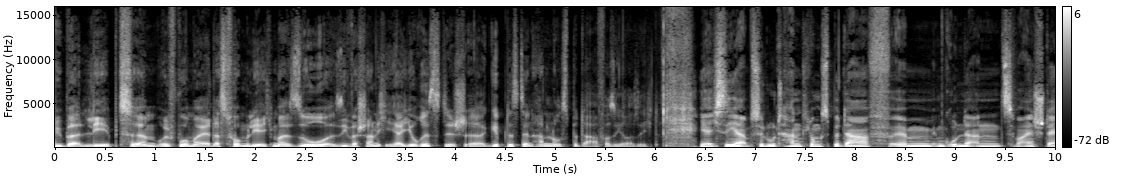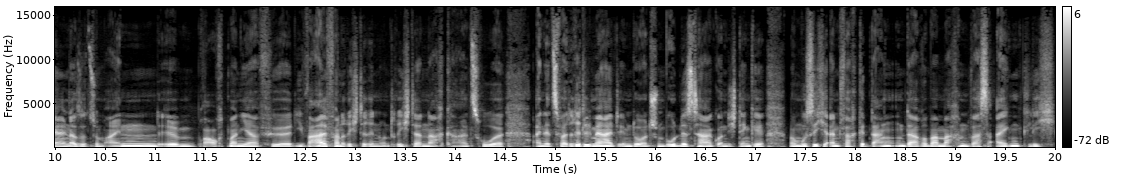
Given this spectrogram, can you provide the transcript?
überlebt. Ähm, Ulf Burmeier, das formuliere ich mal so, Sie wahrscheinlich eher juristisch. Äh, gibt es denn Handlungsbedarf aus Ihrer Sicht? Ja, ich sehe absolut Handlungsbedarf ähm, im Grunde an zwei Stellen. Also zum einen ähm, braucht man ja für die Wahl von Richterinnen und Richtern nach Karlsruhe eine Zweidrittelmehrheit im Deutschen Bundestag. Und ich denke, man muss sich einfach Gedanken darüber machen, was eigentlich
